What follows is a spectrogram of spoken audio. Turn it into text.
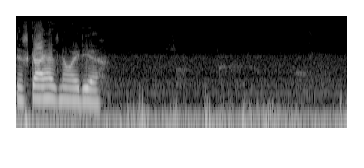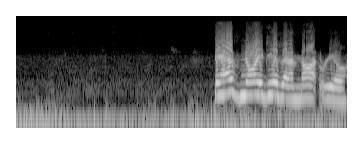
This guy has no idea. They have no idea that I'm not real.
